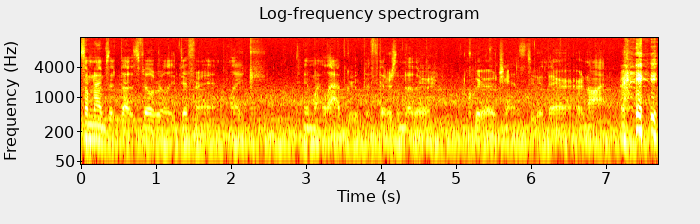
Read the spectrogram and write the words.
sometimes it does feel really different, like in my lab group, if there's another queer trans student there or not, right?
